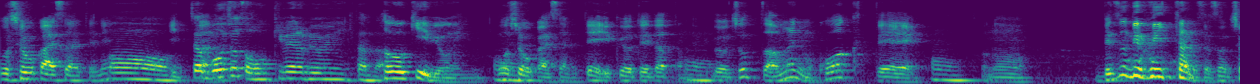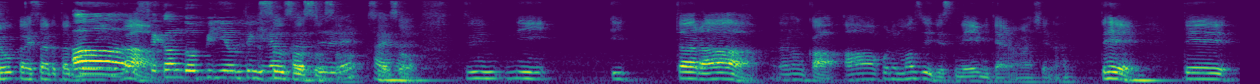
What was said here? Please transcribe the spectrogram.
ご紹介されてねうん。行ったじゃあもうちょっと大きめの病院に行ったんだ。大きい病院を紹介されて行く予定だったんだけど、ちょっとあまりにも怖くてうん。その別の病院行ったんですよ。その紹介された病院あがあセカンドオピニオン的な感そうそうそう。じでそうそう。そう、それに行ったらなんか「ああこれまずいですね」みたいな話になって、で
